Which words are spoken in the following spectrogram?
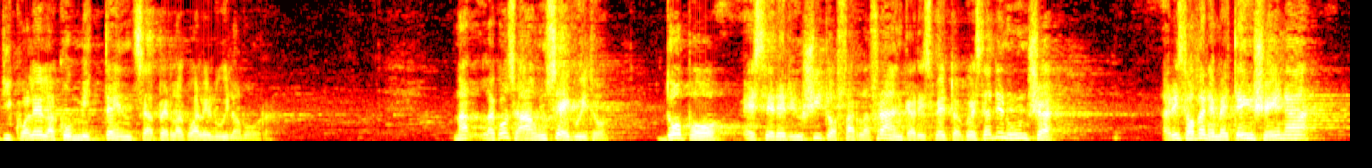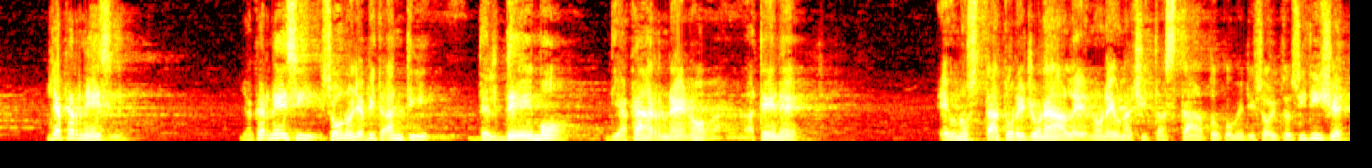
di qual è la committenza per la quale lui lavora. Ma la cosa ha un seguito. Dopo essere riuscito a farla franca rispetto a questa denuncia, Aristofane mette in scena gli Acarnesi. Gli Acarnesi sono gli abitanti del Demo di Acarne, no? Atene è uno stato regionale, non è una città-stato come di solito si dice,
